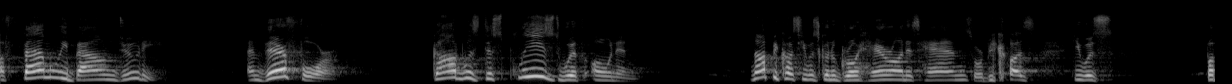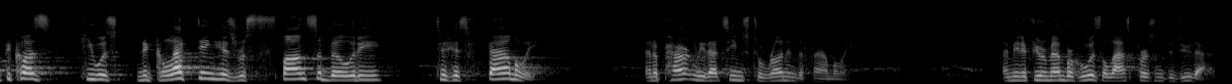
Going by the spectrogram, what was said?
a family bound duty. And therefore, God was displeased with Onan. Not because he was going to grow hair on his hands or because he was, but because he was neglecting his responsibility to his family. And apparently that seems to run in the family. I mean, if you remember, who was the last person to do that?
